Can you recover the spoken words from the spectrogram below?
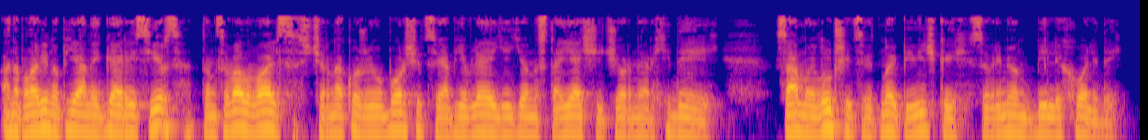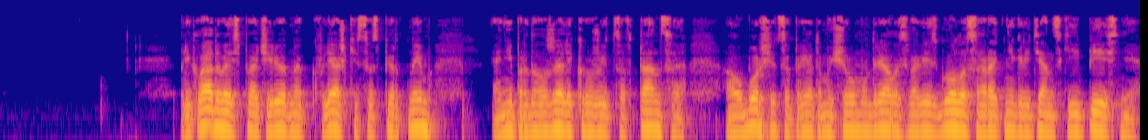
А наполовину пьяный Гарри Сирс танцевал вальс с чернокожей уборщицей, объявляя ее настоящей черной орхидеей, самой лучшей цветной певичкой со времен Билли Холидей. Прикладываясь поочередно к фляжке со спиртным, они продолжали кружиться в танце, а уборщица при этом еще умудрялась во весь голос орать негритянские песни,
